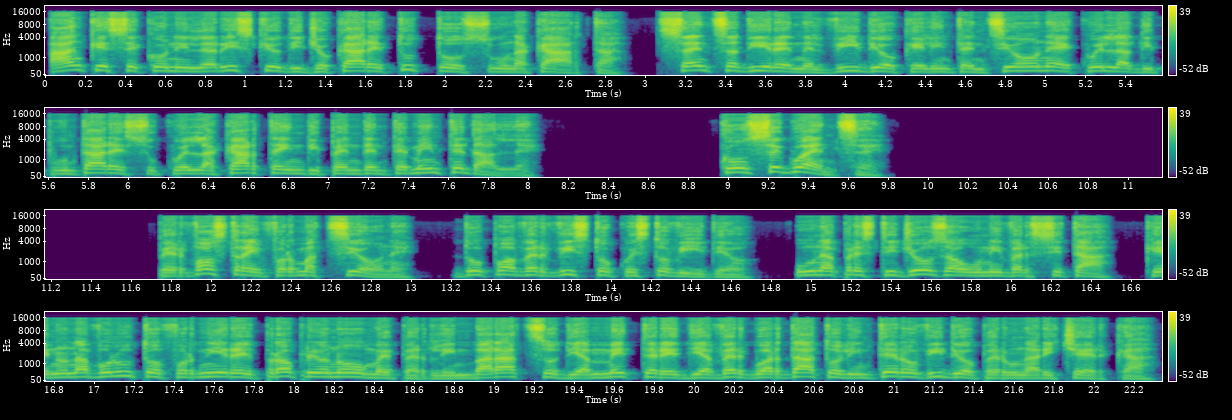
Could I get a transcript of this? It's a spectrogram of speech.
Anche se con il rischio di giocare tutto su una carta, senza dire nel video che l'intenzione è quella di puntare su quella carta indipendentemente dalle conseguenze. Per vostra informazione, dopo aver visto questo video, una prestigiosa università, che non ha voluto fornire il proprio nome per l'imbarazzo di ammettere di aver guardato l'intero video per una ricerca,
